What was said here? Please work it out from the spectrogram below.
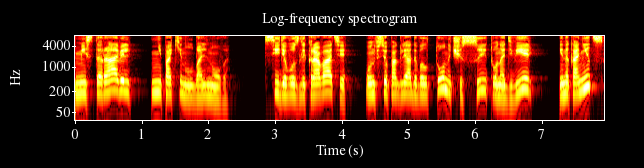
Мистер Авель не покинул больного. Сидя возле кровати, он все поглядывал то на часы, то на дверь, и, наконец,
